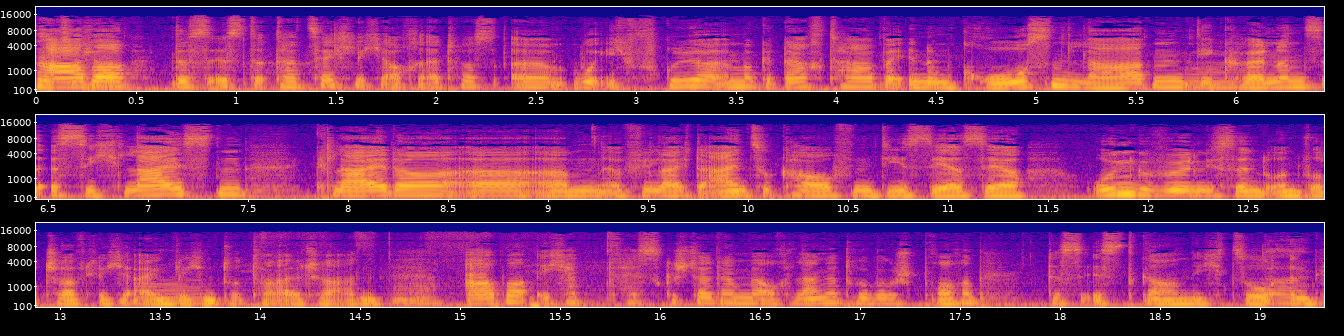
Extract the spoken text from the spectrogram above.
Aber das ist tatsächlich auch etwas, äh, wo ich früher immer gedacht habe, in einem großen Laden, Mhm. die können es sich leisten, Kleider äh, ähm, vielleicht einzukaufen, die sehr, sehr ungewöhnlich sind und wirtschaftlich eigentlich ein Totalschaden. Aber ich habe festgestellt, haben wir auch lange drüber gesprochen, das ist gar nicht so. Ein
